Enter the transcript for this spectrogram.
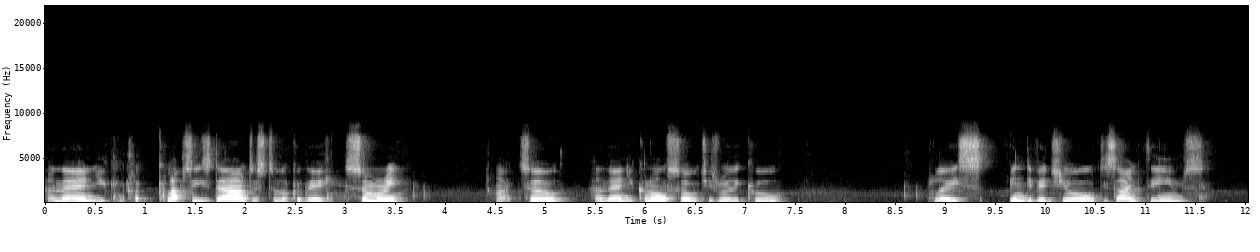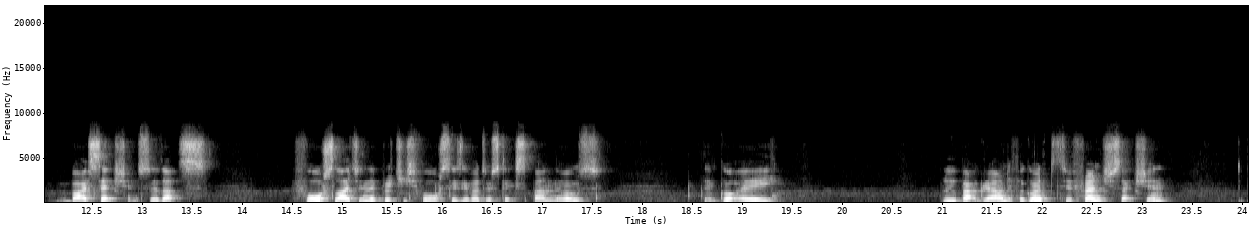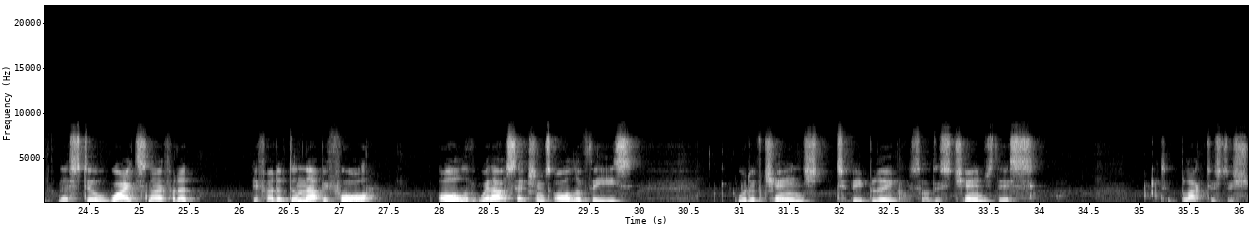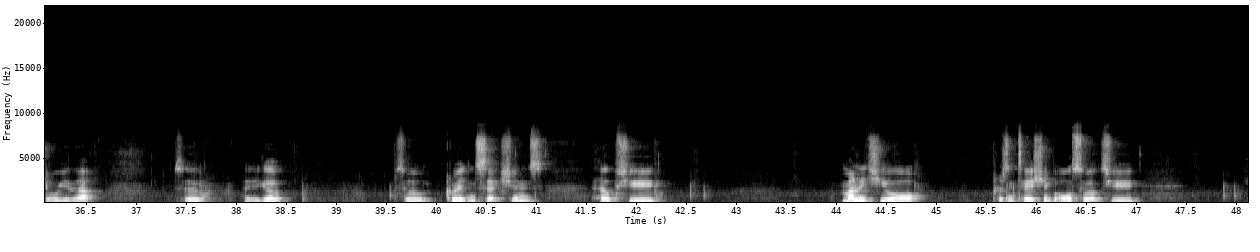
And then you can collapse these down just to look at the summary like so. And then you can also which is really cool place individual design themes by section. So that's four slides in the British Forces. If I just expand those, they've got a blue background. If I go into the French section, they're still white. Now, if I'd if I'd have done that before, all of, without sections, all of these would have changed to be blue. So I'll just change this to black just to show you that. So there you go. So creating sections helps you manage your presentation but also helps you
